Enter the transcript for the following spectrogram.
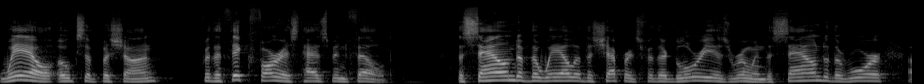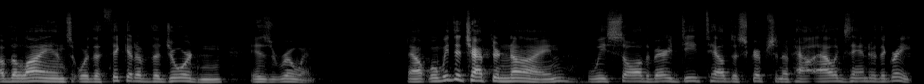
Wail, oaks of Bashan, for the thick forest has been felled. The sound of the wail of the shepherds, for their glory is ruined. The sound of the roar of the lions, or the thicket of the Jordan, is ruined. Now, when we did chapter 9, we saw the very detailed description of how Alexander the Great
